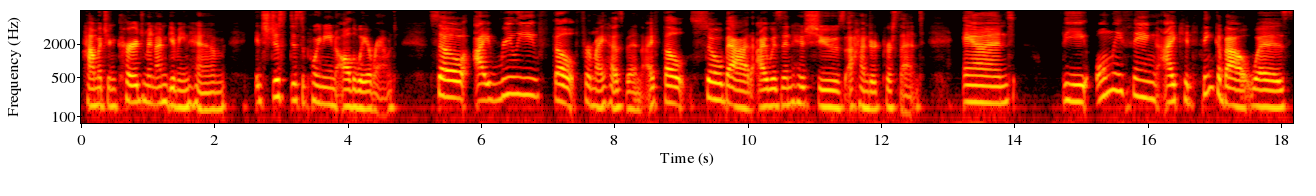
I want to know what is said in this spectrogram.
how much encouragement I'm giving him. It's just disappointing all the way around. So I really felt for my husband. I felt so bad. I was in his shoes a hundred percent. And the only thing I could think about was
